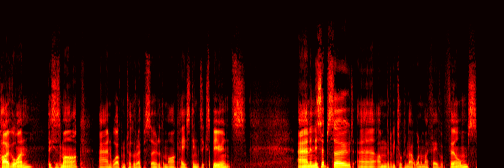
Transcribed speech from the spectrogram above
Hi everyone, this is Mark, and welcome to another episode of the Mark Hastings Experience. And in this episode, uh, I'm going to be talking about one of my favourite films.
